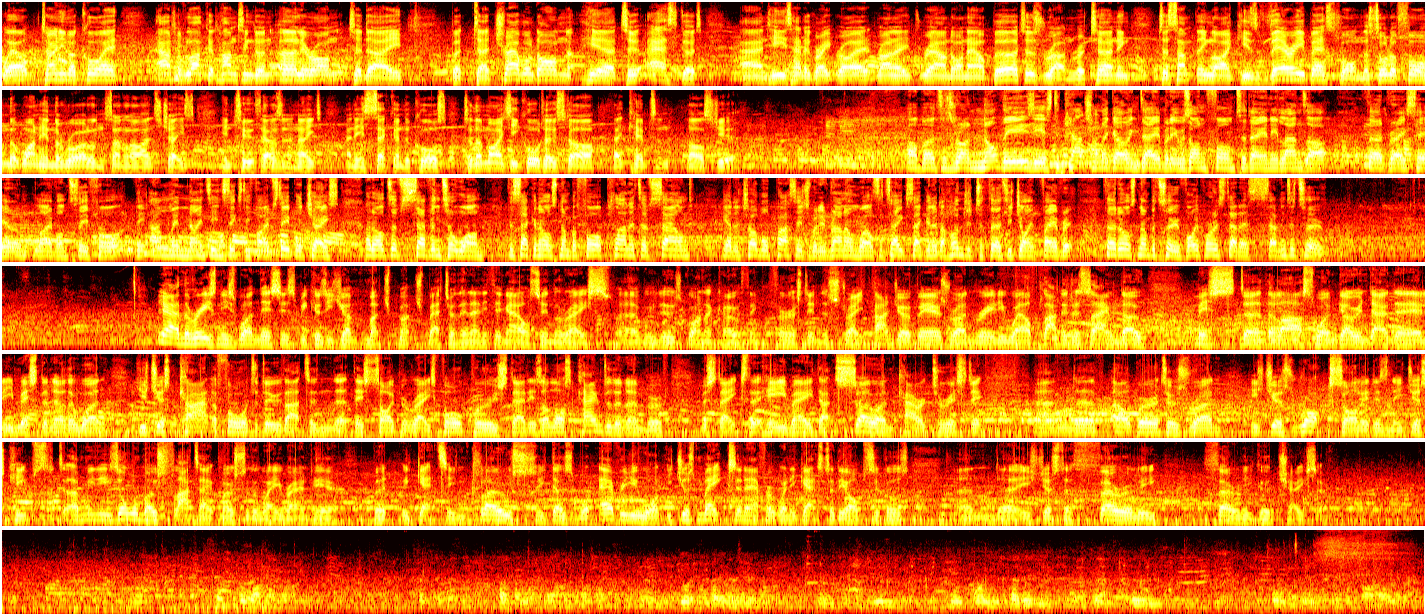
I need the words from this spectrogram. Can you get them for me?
Well, Tony McCoy out of luck at Huntingdon earlier on today, but uh, travelled on here to Ascot and he's had a great ride, run round on Albertas Run, returning to something like his very best form, the sort of form that won him the Royal and Sun Alliance chase in 2008, and his second, of course, to the mighty Kauto Star at Kempton last year. Albertas Run not the easiest to catch on a going day, but he was on form today and he lands our third race here live on C4, the Amlin 1965 steeplechase at odds of 7 to 1. The second horse, number 4, Planet of Sound. He had a troubled passage, but he ran on well to take second at 100 to 30 joint favourite. Third horse, number 2, Voy Por Ustedes, 7 to 2. Yeah, and the reason he's won this is because he jumped much, much better than anything else in the race. Uh, we lose Gwanako, I think, first in the straight. Panjo Bere's run really well. Planet of Sound, though, missed uh, the last one going down the hill. He missed another one. You just can't afford to do that in uh, this type of race. For Peru is a lost count of the number of mistakes that he made. That's so uncharacteristic. And uh, Alberto's run, he's just rock solid, isn't he? Just keeps, I mean, he's almost flat out most of the way around here but he gets in close, he does whatever you want, he just makes an effort when he gets to the obstacles, and uh, he's just a thoroughly, thoroughly good chaser.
